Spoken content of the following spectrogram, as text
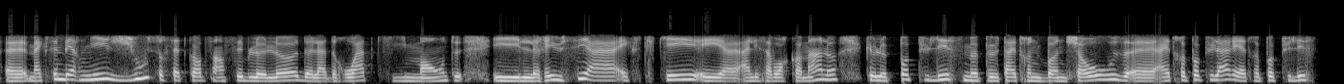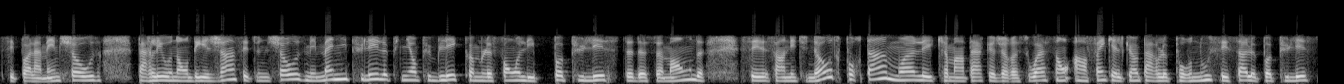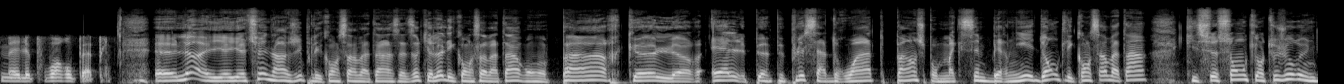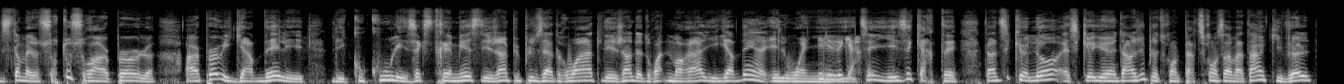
Euh, Maxime Bernier joue sur cette corde sensible-là de la droite qui monte et il réussit à expliquer et euh, aller savoir comment là, que le populisme peut être une bonne chose. Euh, être populaire et être populiste, c'est pas la même chose. Parler au nom des gens, c'est une chose, mais manipuler l'opinion publique comme le font les populistes de ce monde, c'est c'en est une autre. Pourtant, moi, les commentaires que je reçois sont enfin quelqu'un parle pour nous. C'est ça le populisme, le pouvoir au peuple. là, y a-t-il un danger pour les conservateurs? C'est-à-dire que là, les conservateurs ont peur que leur aile un peu plus à droite penche pour Maxime Bernier. Donc, les conservateurs qui se sont, qui ont toujours eu une distance, mais surtout sur Harper, là. Harper, il gardait les, les coucous, les extrémistes, les gens un peu plus à droite, les gens de droite morale, il gardait éloignés. Il les écartait. Il, les écartait. Tandis que là, est-ce qu'il y a un danger pour le Parti conservateur qui veulent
